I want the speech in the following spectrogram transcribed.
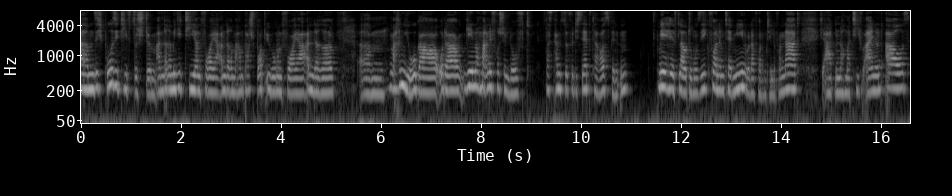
ähm, sich positiv zu stimmen. Andere meditieren vorher, andere machen ein paar Sportübungen vorher, andere ähm, machen Yoga oder gehen nochmal an die frische Luft. Das kannst du für dich selbst herausfinden. Mir hilft laute Musik vor einem Termin oder vor einem Telefonat. Ich atme nochmal tief ein und aus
